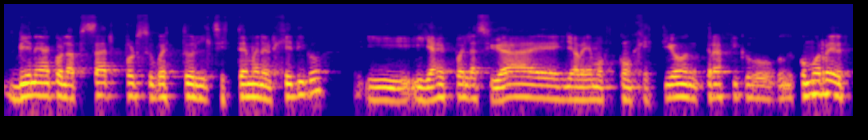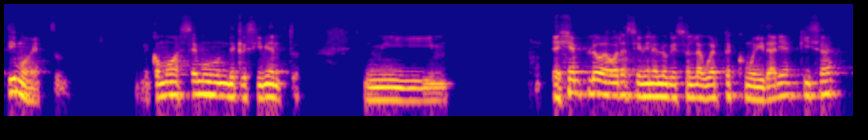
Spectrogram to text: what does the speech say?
viene a colapsar, por supuesto, el sistema energético y, ya después las ciudades, ya vemos congestión, tráfico. ¿Cómo revertimos esto? ¿Cómo hacemos un decrecimiento? Mi ejemplo, ahora si viene lo que son las huertas comunitarias, quizás,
